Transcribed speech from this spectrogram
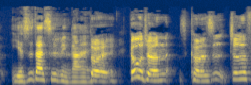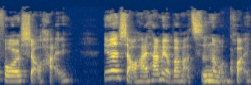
也是在吃饼干、欸。对，可我觉得那可能是就是 for 小孩，因为小孩他没有办法吃那么嗯快，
